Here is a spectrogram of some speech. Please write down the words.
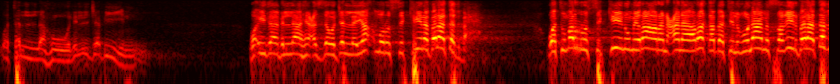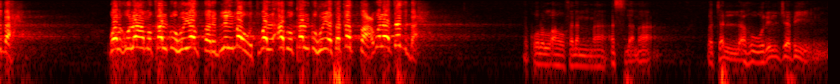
وتله للجبين وإذا بالله عز وجل يأمر السكين فلا تذبح وتمر السكين مرارا على رقبة الغلام الصغير فلا تذبح والغلام قلبه يضطرب للموت والأب قلبه يتقطع ولا تذبح يقول الله فلما أسلم وتله للجبين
